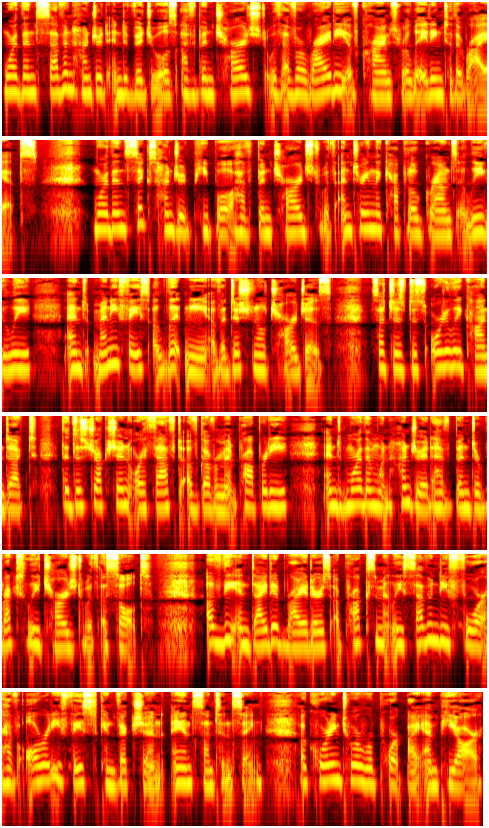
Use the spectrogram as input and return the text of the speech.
more than 700 individuals have been charged with a variety of crimes relating to the riots. More than 600 people have been charged with entering the Capitol grounds illegally, and many face a litany of additional charges, such as disorderly conduct, the destruction or theft of government property, and more than 100 have been directly charged with assault. Of the indicted rioters, approximately 74 have already faced conviction and sentencing, according to a report by NPR.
